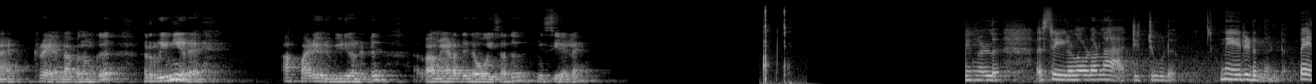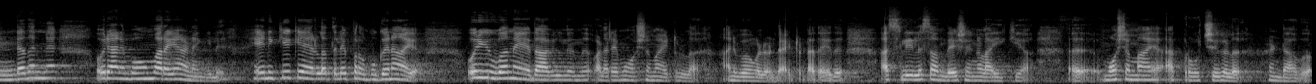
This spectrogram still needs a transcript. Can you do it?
മാറ്ററേ അല്ല. അപ്പോൾ നമുക്ക് റിനിയുടെ ആ പഴയ ഒരു വീഡിയോ കണ്ടിട്ട് ആ മേഡത്തിന്റെ വോയിസ് അത് മിസ് ചെയ്യല്ലേ? സ്ത്രീകളോടുള്ള ആറ്റിറ്റ്യൂഡ് നേരിടുന്നുണ്ട്. ഇപ്പം എന്റെ തന്നെ ഒരു അനുഭവം പറയുകയാണെങ്കിൽ എനിക്ക് കേരളത്തിലെ പ്രമുഖനായ ഒരു യുവ നേതാവിൽ നിന്ന് വളരെ മോശമായിട്ടുള്ള അനുഭവങ്ങൾ ഉണ്ടായിട്ടുണ്ട്. അതായത് അശ്ലീല സന്ദേശങ്ങൾ അയക്കുക മോശമായ അപ്രോച്ചുകൾ ഉണ്ടാവുക.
